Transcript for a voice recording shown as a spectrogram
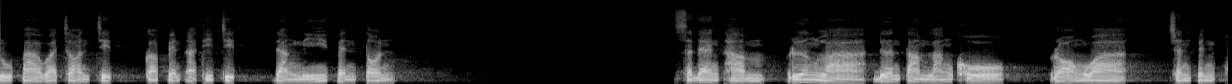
รูปาวจรจิตก็เป็นอธิจิต ดังนี้เป็นต้น แสดงธรรมเรื่องลาเดินตามหลังโค ร้องว่า ฉันเป็นโค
